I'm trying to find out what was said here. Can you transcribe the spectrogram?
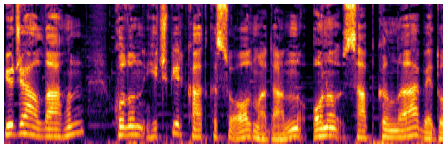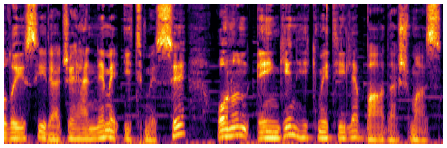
Yüce Allah'ın kulun hiçbir katkısı olmadan onu sapkınlığa ve dolayısıyla cehenneme itmesi onun engin hikmetiyle bağdaşmaz.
